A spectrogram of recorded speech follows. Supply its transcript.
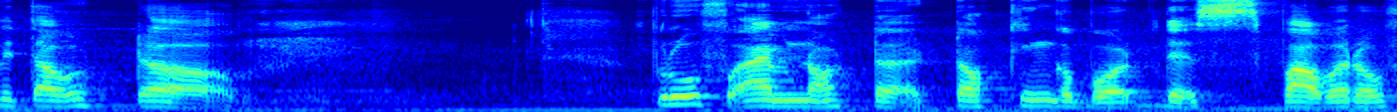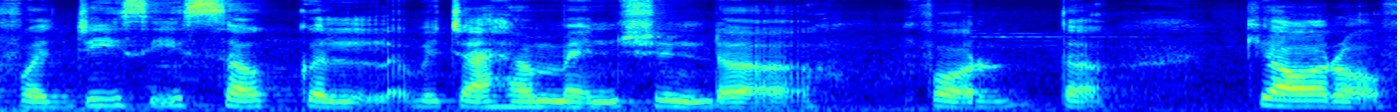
without proof i am not uh, talking about this power of a gc circle which i have mentioned uh, for the cure of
